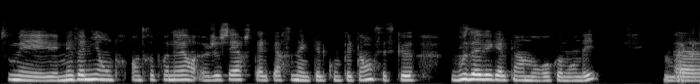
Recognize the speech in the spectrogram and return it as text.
tous mes, mes amis entrepreneurs, je cherche telle personne avec telle compétence. Est-ce que vous avez quelqu'un à me recommander? Euh,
